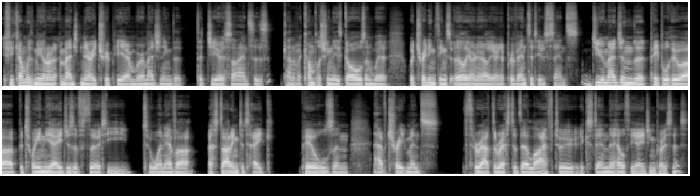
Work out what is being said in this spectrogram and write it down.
if you come with me on an imaginary trip here, and we're imagining that that Geroscience is kind of accomplishing these goals, and we're we're treating things earlier and earlier in a preventative sense. Do you imagine that people who are between the ages of thirty to whenever are starting to take pills and have treatments throughout the rest of their life to extend their healthy aging process?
